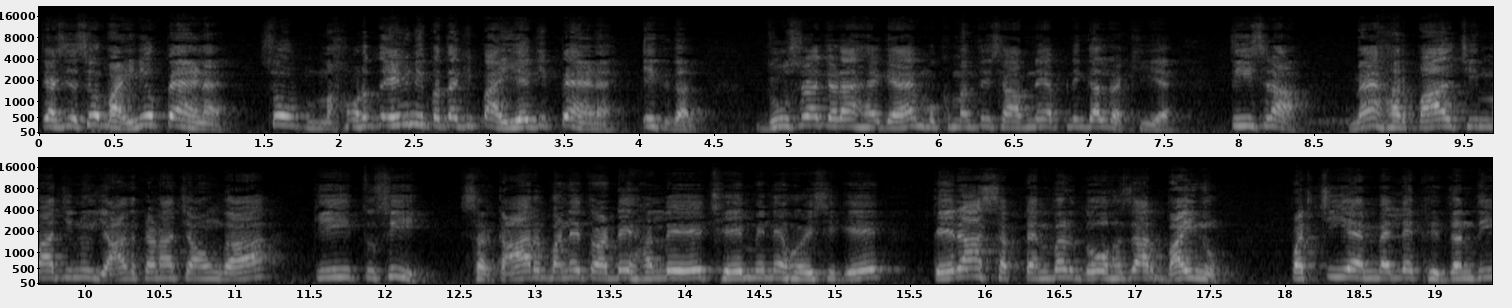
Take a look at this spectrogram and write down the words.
ਤੇ ਅਸੀਂ ਦੱਸਿਓ ਭਾਈ ਨਹੀਂ, ਉਹ ਭੈਣ ਹੈ। ਸੋ ਹੁਣ ਤਾਂ ਇਹ ਵੀ ਨਹੀਂ ਪਤਾ ਕਿ ਭਾਈ ਹੈ ਕਿ ਭੈਣ ਹੈ। ਇੱਕ ਗੱਲ। ਦੂਸਰਾ ਜਿਹੜਾ ਹੈਗਾ ਮੁੱਖ ਮੰਤਰੀ ਸਾਹਿਬ ਨੇ ਆਪਣੀ ਗੱਲ ਰੱਖੀ ਹੈ। ਤੀਸਰਾ ਮੈਂ ਹਰਪਾਲ ਚੀਮਾ ਜੀ ਨੂੰ ਯਾਦ ਕਰਨਾ ਚਾਹੂੰਗਾ ਕਿ ਤੁਸੀਂ ਸਰਕਾਰ ਬਣੇ ਤੁਹਾਡੇ ਹੱਲੇ 6 ਮਹੀਨੇ ਹੋਏ ਸੀਗੇ 13 ਸਤੰਬਰ 2022 ਨੂੰ 25 ਐਮਐਲਏ ਖਰੀਦਣ ਦੀ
